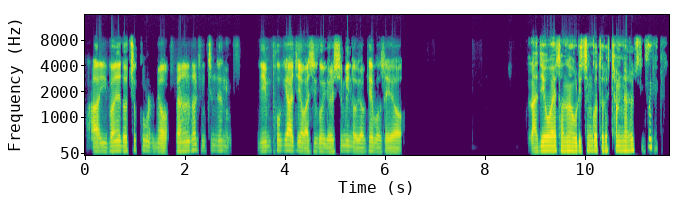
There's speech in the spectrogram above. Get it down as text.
아, 이번에도 축구군요. 변우성 칭찬님 포기하지 마시고 열심히 노력해 보세요. 라디오에서는 우리 친구들의 참여를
